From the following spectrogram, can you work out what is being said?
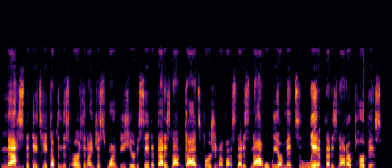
mass that they take up in this earth and i just want to be here to say that that is not god's version of us. That is not what we are meant to live. That is not our purpose.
